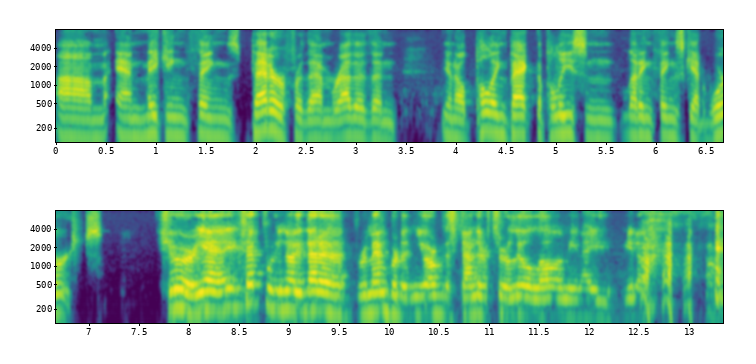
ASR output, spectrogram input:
um, and making things better for them rather than you know pulling back the police and letting things get worse Sure. Yeah. Except for you know you gotta remember that New York the standards are a little low. I mean, I you know.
